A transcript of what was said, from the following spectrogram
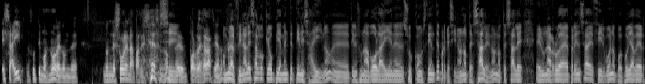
es ahí, los últimos nueve, donde donde suelen aparecer, ¿no? Eh, por desgracia, ¿no? Hombre, al final es algo que obviamente tienes ahí, ¿no? Eh, tienes una bola ahí en el subconsciente porque si no, no te sale, ¿no? No te sale en una rueda de prensa decir, bueno, pues voy a ver,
